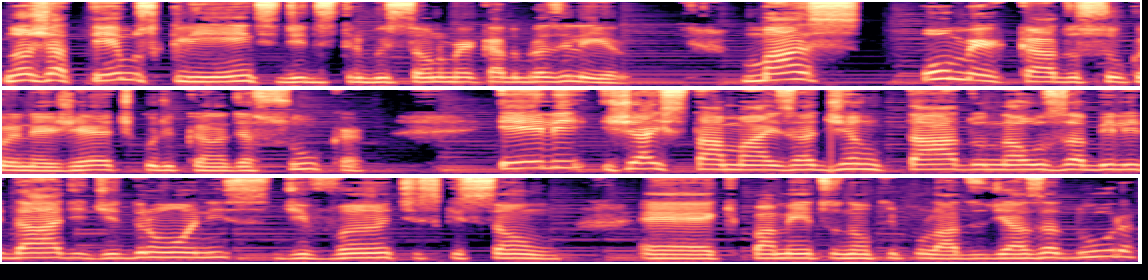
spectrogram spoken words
Nós já temos clientes de distribuição no mercado brasileiro. Mas o mercado sucroenergético de cana-de-açúcar, ele já está mais adiantado na usabilidade de drones, de vantes, que são é, equipamentos não tripulados de asa dura,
